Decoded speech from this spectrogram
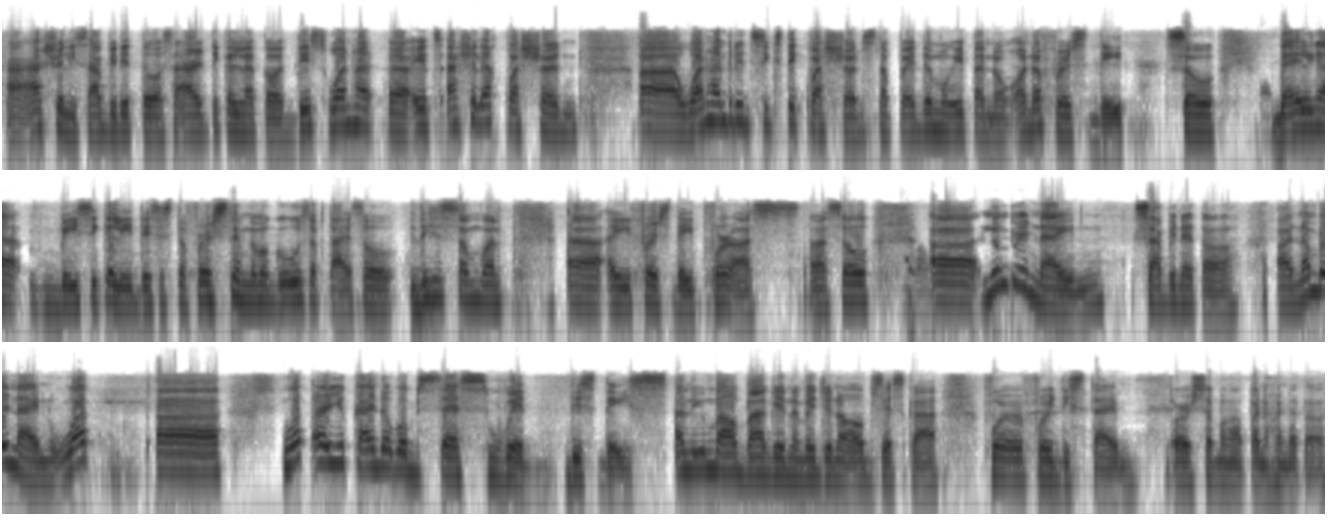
Uh, actually, sabi dito sa article na to, this one uh, it's actually a question uh, 160 questions na pwede mong itanong on a first date. So dahil nga basically this is the first time na mag-uusap tayo. So this is somewhat uh, a first date for us. Uh, so uh, number 9, sabi nito, uh, number 9, what uh, what are you kind of obsessed with these days? Ano yung mga bagay na medyo na-obsess ka for for this time or sa mga panahon na to?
